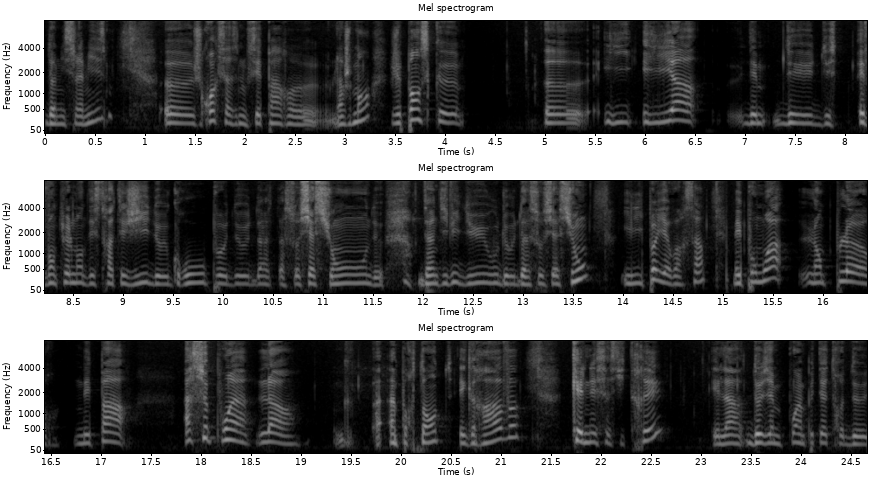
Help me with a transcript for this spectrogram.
d'un islamisme. Euh, je crois que ça nous sépare euh, largement. Je pense que euh, y a éventuellement des stratégies de groupes, d'associations, d'individus ou d'associations. Il peut y avoir ça. Mais pour moi, l'ampleur n'est pas à ce point-là importante et grave qu'elle nécessiterait, et là, deuxième point peut-être de,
